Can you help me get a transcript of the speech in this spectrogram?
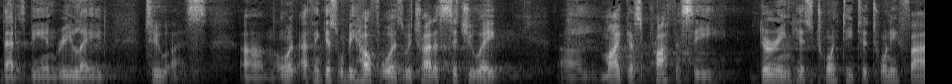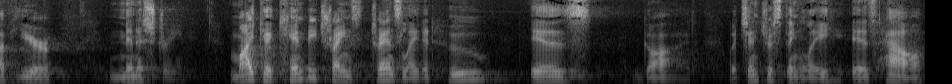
that is being relayed to us. Um, I, want, I, think this will be helpful as we try to situate um, Micah's prophecy during his 20 to 25 year ministry. Micah can be trans- translated, Who is God? Which, interestingly, is how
